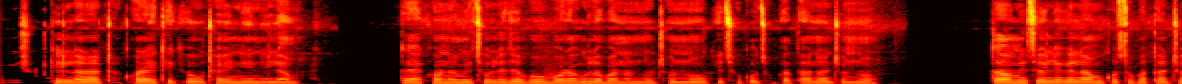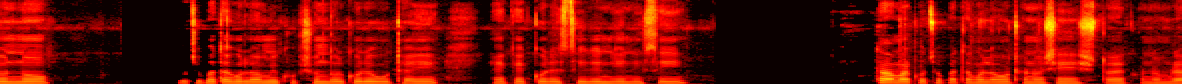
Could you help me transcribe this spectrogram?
আমি শুটকির লাড়াটা কড়াই থেকে উঠাই নিয়ে নিলাম। তা এখন আমি চলে যাব বড়াগুলো বানানোর জন্য, কিছু কচু পাতা আনার জন্য। তা আমি চলে গেলাম কচু পাতার জন্য। কচু পাতাগুলো আমি খুব সুন্দর করে উঠায়ে এক এক করে ছিঁড়ে নিয়ে নিছি। তো আমার কচু পাতাগুলো ওঠানো শেষ, তো এখন আমরা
